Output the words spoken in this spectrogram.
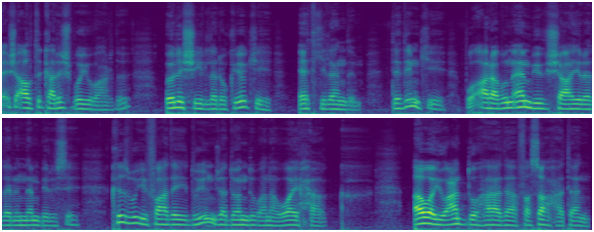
Beş altı karış boyu vardı. Öyle şiirler okuyor ki etkilendim. Dedim ki bu Arap'ın en büyük şairelerinden birisi. Kız bu ifadeyi duyunca döndü bana. Vay hak. Eve yuaddu hâdâ fasahaten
